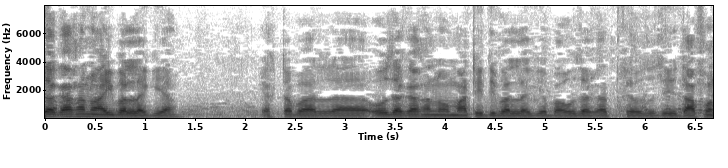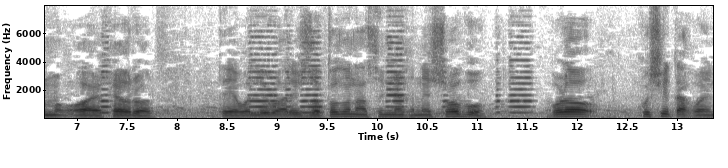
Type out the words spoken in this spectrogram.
জায়গা খানো আইবার লাগিয়া একটা বার ও জায়গা খানো মাটি দিবার লাগে বা ও জায়গাত খেও যদি দাফন হয় খেওরর তে বলি ওয়ারিস যতজন আছেন না এখানে সব বড় খুশি থাকেন।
